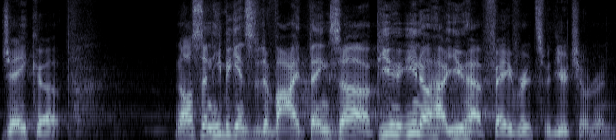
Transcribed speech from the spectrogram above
Jacob. And all of a sudden, he begins to divide things up. You, you know how you have favorites with your children.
